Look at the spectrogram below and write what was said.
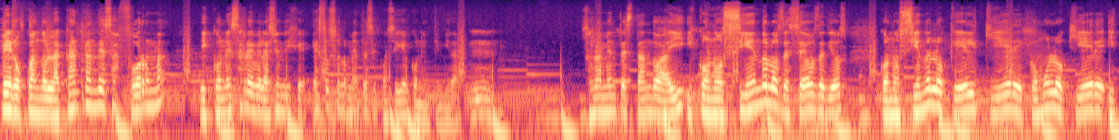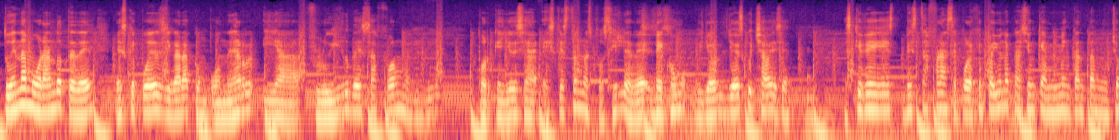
pero cuando la cantan de esa forma y con esa revelación dije, esto solamente se consigue con intimidad. Mm. Solamente estando ahí y conociendo los deseos de Dios, conociendo lo que Él quiere, cómo lo quiere, y tú enamorándote de Él, es que puedes llegar a componer y a fluir de esa forma. Porque yo decía, es que esto no es posible, ve, Sí, ve sí. cómo. Yo, yo escuchaba y decía, es que ve, ve esta frase. Por ejemplo, hay una canción que a mí me encanta mucho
